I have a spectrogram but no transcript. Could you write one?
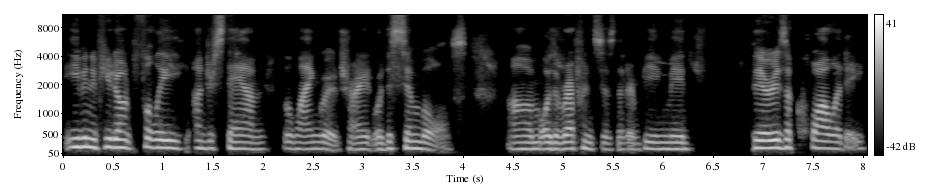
even if you don't fully understand the language, right, or the symbols, um, or the references that are being made, there is a quality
